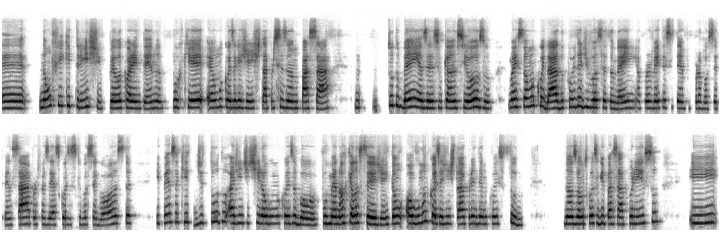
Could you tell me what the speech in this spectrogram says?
é, não fique triste pela quarentena, porque é uma coisa que a gente está precisando passar. Tudo bem, às vezes, ficar ansioso, mas toma cuidado, cuida de você também. Aproveita esse tempo para você pensar, para fazer as coisas que você gosta. E pensa que de tudo a gente tira alguma coisa boa, por menor que ela seja. Então, alguma coisa a gente está aprendendo com isso tudo. Nós vamos conseguir passar por isso e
